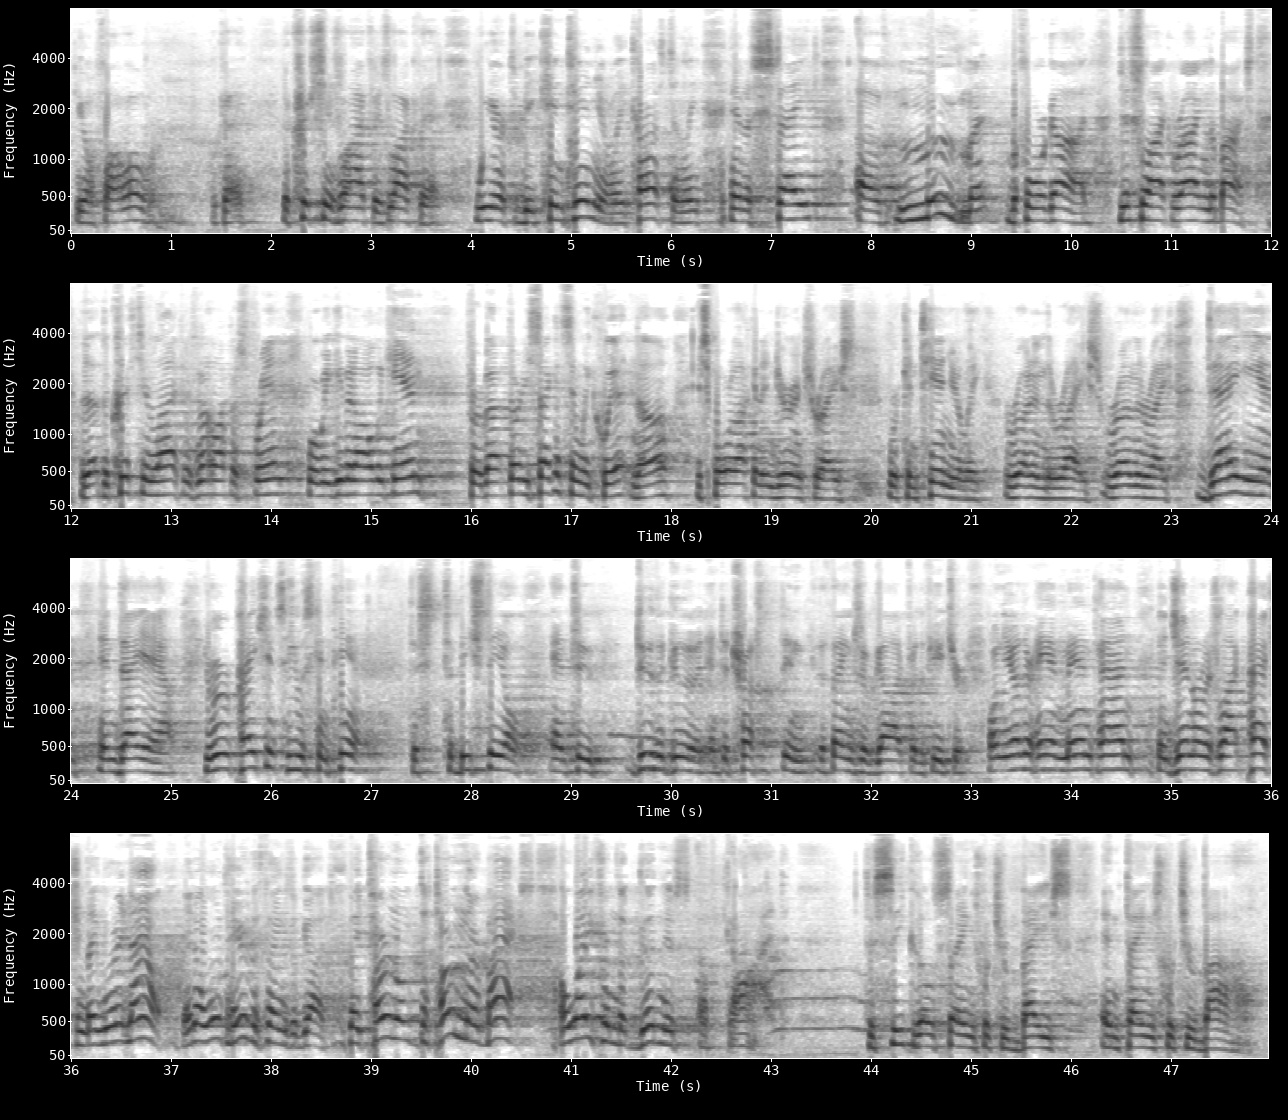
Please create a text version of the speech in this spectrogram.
You're going to fall over. Okay? The Christian's life is like that. We are to be continually, constantly in a state of movement before God, just like riding the bikes. The, the, Christian life is not like a sprint where we give it all we can for about 30 seconds and we quit. No, it's more like an endurance race. We're continually running the race, running the race, day in and day out. Remember patience? He was content to, to be still and to do the good and to trust in the things of God for the future. On the other hand, mankind in general is like passion. They want it now. They don't want to hear the things of God. They turn, on, to turn their backs away from the goodness of God to seek those things which are base and things which are vile.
